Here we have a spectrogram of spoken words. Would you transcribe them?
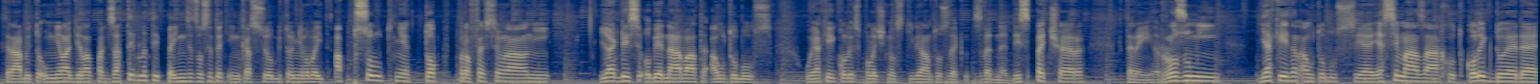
která by to uměla dělat, pak za tyhle ty peníze, co si teď inkasují, by to mělo být absolutně top profesionální. Jak když si objednáváte autobus u jakýkoliv společnosti, kde nám to zvedne dispečer, který rozumí jaký ten autobus je, jestli má záchod, kolik dojede,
